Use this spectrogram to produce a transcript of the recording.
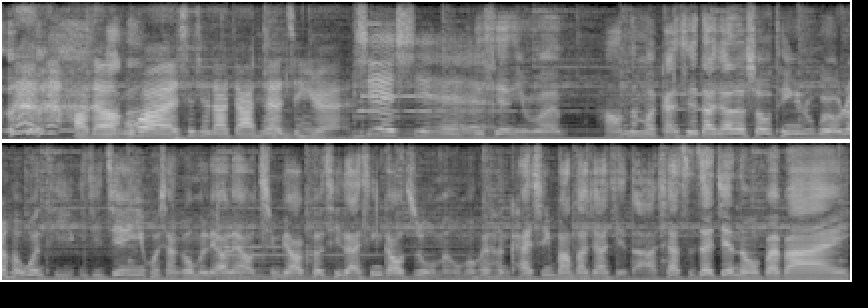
好的，不会，谢谢大家，谢谢静源，嗯，谢谢，谢谢你们。好，那么感谢大家的收听，如果有任何问题以及建议或想跟我们聊聊，请不要客气，来信告知我们，我们会很开心帮大家解答。下次再见哦，拜拜。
